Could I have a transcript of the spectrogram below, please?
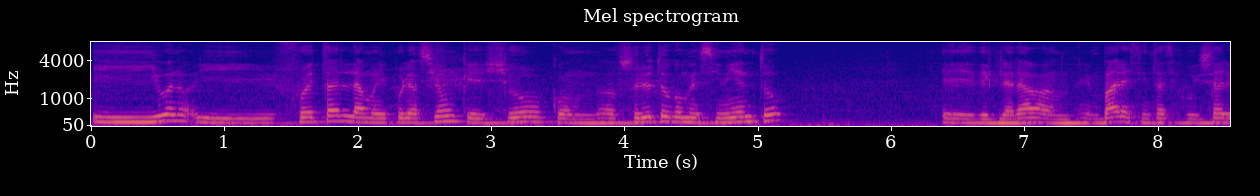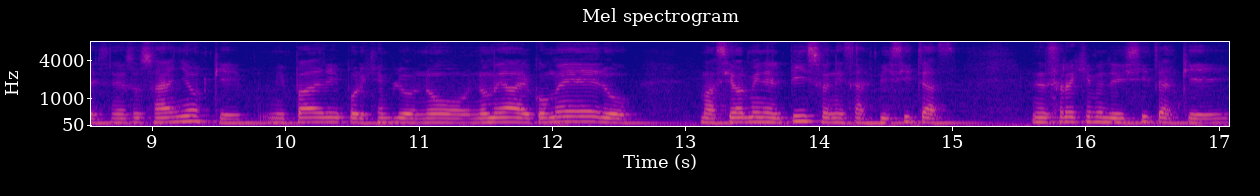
Y bueno, y fue tal la manipulación que yo con absoluto convencimiento eh, declaraba en varias instancias judiciales en esos años que mi padre, por ejemplo, no, no me daba de comer o me hacía dormir en el piso en esas visitas, en ese régimen de visitas que,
